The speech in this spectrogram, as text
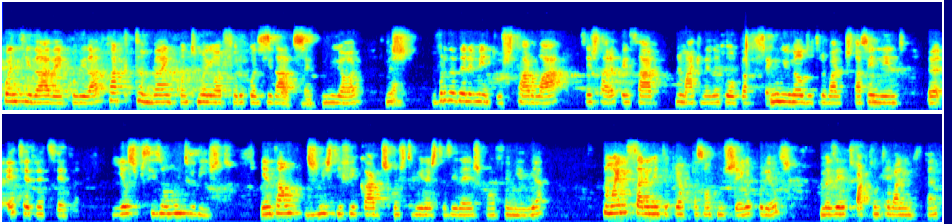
quantidade, é qualidade. Claro que também, quanto maior for a quantidade, sim, melhor, mas verdadeiramente o estar lá, sem estar a pensar na máquina da roupa, sim. no e-mail do trabalho que está pendente, etc, eh, etc. E eles precisam muito disto. E então, desmistificar, desconstruir estas ideias com a família, não é necessariamente a preocupação que nos chega por eles, mas é de facto um trabalho importante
